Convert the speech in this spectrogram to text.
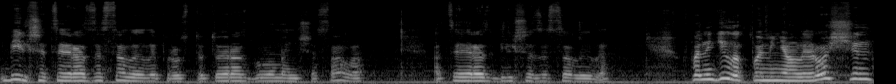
Більше цей раз засолили просто. Той раз було менше сала, а цей раз більше засолили. Понеділок поміняли розчин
